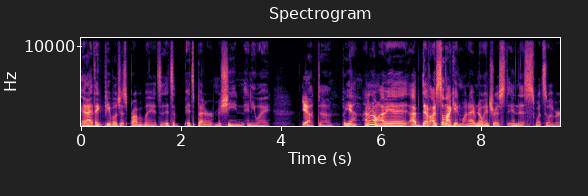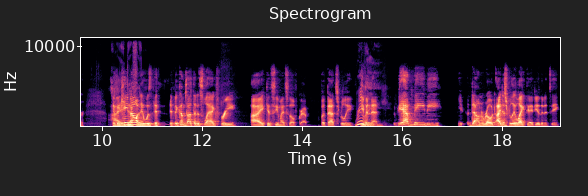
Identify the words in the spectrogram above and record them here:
And I think people just probably it's it's a it's better machine anyway. Yeah. But uh, but yeah, I don't know. I mean, I'm def- I'm still not getting one. I have no interest in this whatsoever. If I it came out and it was if, if it comes out that it's lag free, I could see myself grabbing. But that's really, really even then. Yeah, maybe down the road. I just really like the idea that it's eight.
